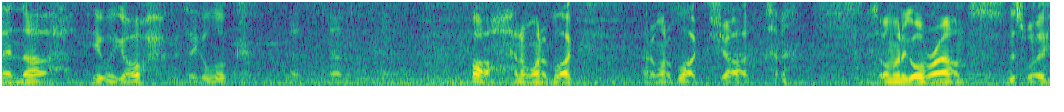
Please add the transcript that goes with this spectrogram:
And uh, here we go. Take a look. Oh, I don't want to block. I don't want to block the shot. so I'm gonna go around this way.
